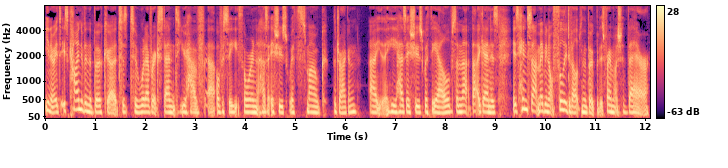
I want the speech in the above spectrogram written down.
you know, it's, it's kind of in the book uh, to, to whatever extent you have. Uh, obviously, Thorin has issues with Smaug, the dragon. Uh, he has issues with the elves, and that, that again is is hinted at, maybe not fully developed in the book, but it's very much there.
